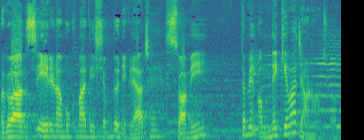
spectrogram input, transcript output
ભગવાન શ્રી હરિના મુખમાંથી શબ્દો નીકળ્યા છે, સ્વામી, તમે અમને કેવા જાણો છો?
